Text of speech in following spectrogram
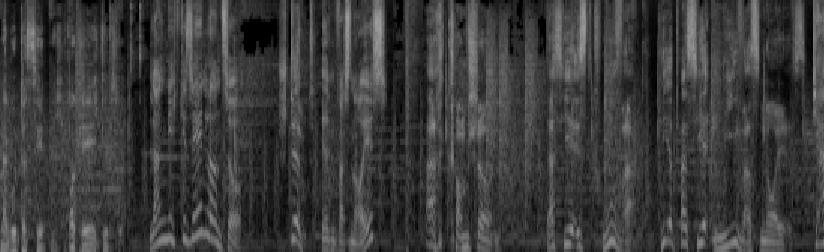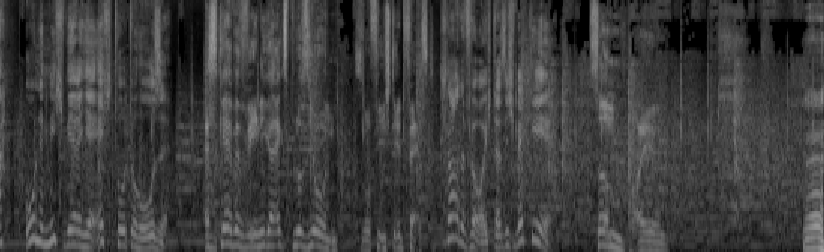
Na gut, das zählt nicht. Okay, ich gebe es dir. Lang nicht gesehen, Lonzo. Stimmt. Irgendwas Neues? Ach komm schon. Das hier ist Kuwak. Hier passiert nie was Neues. Tja, ohne mich wäre hier echt tote Hose. Es gäbe weniger Explosionen. So viel steht fest. Schade für euch, dass ich weggehe. Zum Heulen. Äh,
